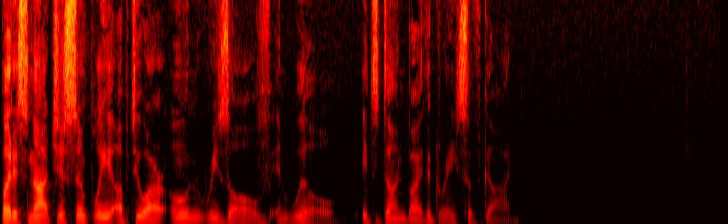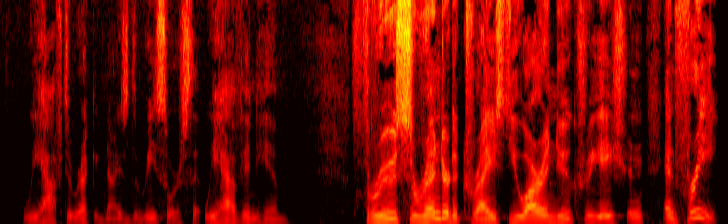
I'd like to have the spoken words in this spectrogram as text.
But it's not just simply up to our own resolve and will, it's done by the grace of God we have to recognize the resource that we have in Him. Through surrender to Christ, you are a new creation and free,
